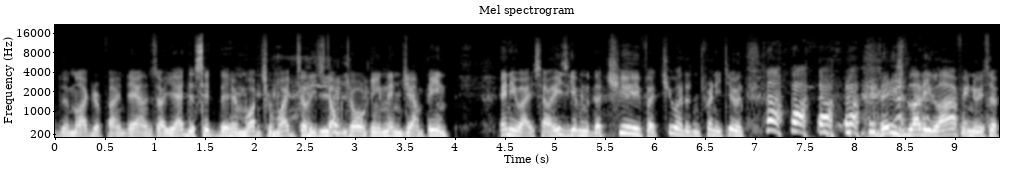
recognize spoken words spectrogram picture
the microphone down. So you had to sit there and watch and wait till he stopped talking and then jump in. Anyway, so he's given it the chew for 222 and he's bloody laughing to himself.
